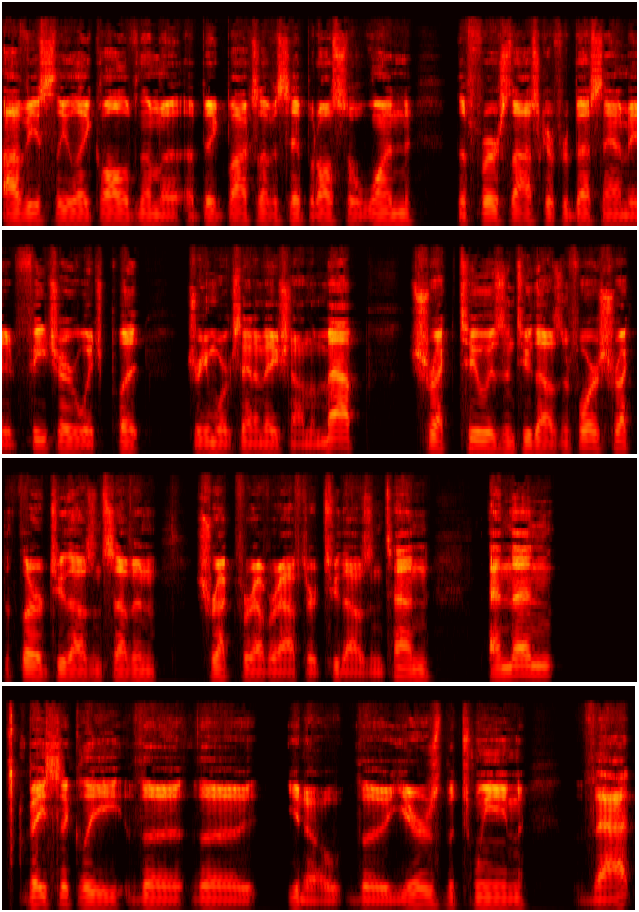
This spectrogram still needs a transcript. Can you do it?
Obviously, like all of them, a, a big box office hit, but also won the first Oscar for Best Animated Feature, which put DreamWorks Animation on the map. Shrek 2 is in 2004, Shrek the Third 2007, Shrek Forever After 2010, and then basically the the you know the years between that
